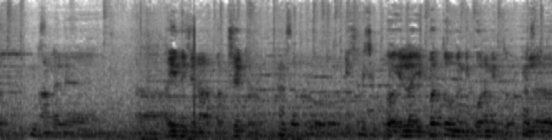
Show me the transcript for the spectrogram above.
ಆಮೇಲೆ ಐದು ಜನ ಪಕ್ಷೇತರು ಒಬ್ಬರು ಎಲ್ಲ ಇಪ್ಪತ್ತು ಮಂದಿ ಕೋರಂ ಇತ್ತು. ಎಲ್ಲರೂ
